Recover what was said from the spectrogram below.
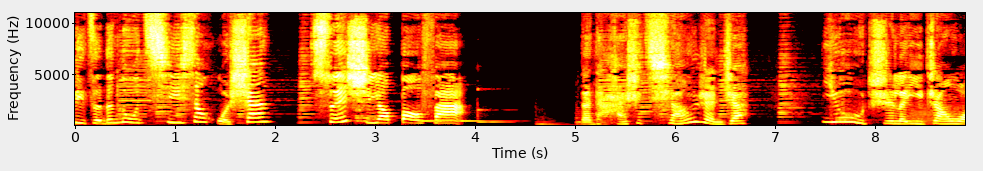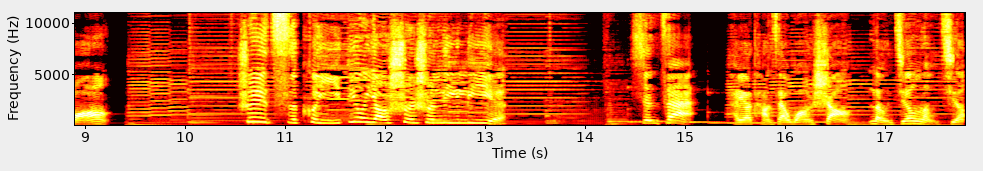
李泽的怒气像火山，随时要爆发。但他还是强忍着，又织了一张网。这次可一定要顺顺利利。现在他要躺在网上冷静冷静。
